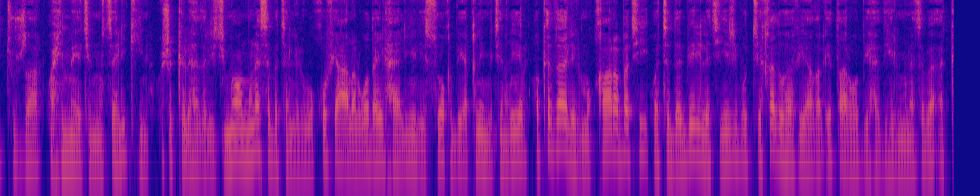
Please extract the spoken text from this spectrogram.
التجار وحماية المستهلكين. وشكل هذا الاجتماع مناسبة للوقوف على الوضع الحالي للسوق بإقليم تنغير وكذا للمقاربة والتدابير التي يجب اتخاذها في هذا الإطار. وبهذه المناسبة أكد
